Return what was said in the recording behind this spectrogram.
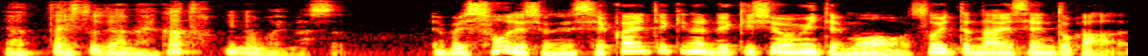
やった人ではないかというふうに思います。やっぱりそうですよね。世界的な歴史を見ても、そういった内戦とか、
